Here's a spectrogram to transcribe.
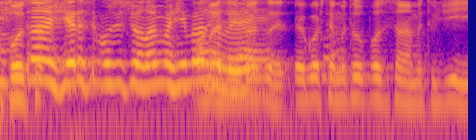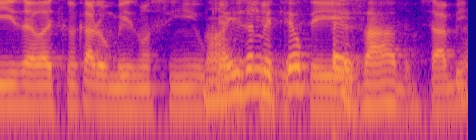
Posi- estrangeiro se posicionou, imagina brasileiro. brasileiro. Eu gostei muito do posicionamento de Isa, ela escancarou mesmo assim. O Não, que a é Isa meteu ser, pesado. Sabe?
